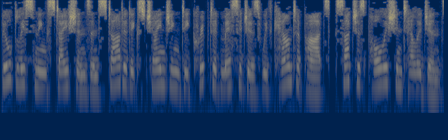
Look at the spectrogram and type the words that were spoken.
built listening stations and started exchanging decrypted messages with counterparts, such as Polish intelligence.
